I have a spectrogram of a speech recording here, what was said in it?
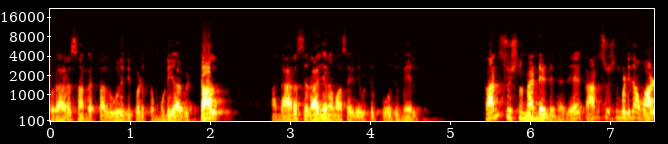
ஒரு அரசாங்கத்தால் உறுதிப்படுத்த முடியாவிட்டால் அந்த அரசு ராஜினாமா செய்துவிட்டு போதுமேல் கான்ஸ்டியூஷனல் மேண்டேட்டுங்க அது. கான்ஸ்டியூஷன் படி தான் வாழ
